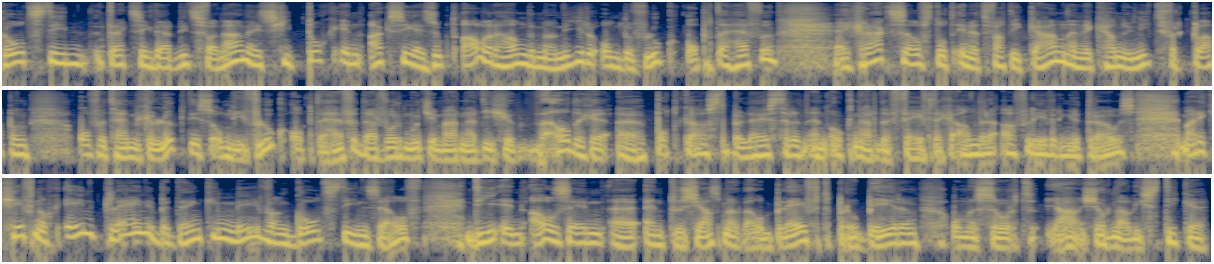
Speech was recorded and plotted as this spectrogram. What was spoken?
Goldstein trekt zich daar niets van aan. Hij schiet toch in actie. Hij zoekt allerhande manieren om de vloek op te heffen. Hij geraakt zelfs tot in het Vaticaan. En ik ga nu niet verklappen of het hem gelukt is om die vloek op te heffen. Daarvoor moet je maar naar die geweldige uh, podcast beluisteren. En ook naar de 50 andere afleveringen trouwens. Maar ik geef nog één kleine bedenking mee van Goldstein zelf. Die in al zijn uh, enthousiasme wel blijft proberen om een soort ja, journalistieke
